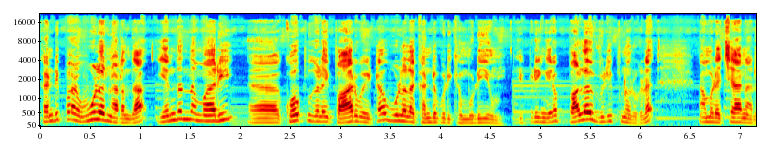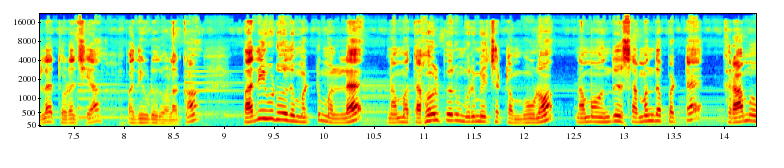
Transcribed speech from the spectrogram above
கண்டிப்பாக ஊழல் நடந்தால் எந்தெந்த மாதிரி கோப்புகளை பார்வையிட்டால் ஊழலை கண்டுபிடிக்க முடியும் இப்படிங்கிற பல விழிப்புணர்வுகளை நம்முடைய சேனலில் தொடர்ச்சியாக பதிவிடுவது வழக்கம். பதிவிடுவது மட்டுமல்ல நம்ம தகவல் பெறும் உரிமை சட்டம் மூலம் நம்ம வந்து சம்பந்தப்பட்ட கிராம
